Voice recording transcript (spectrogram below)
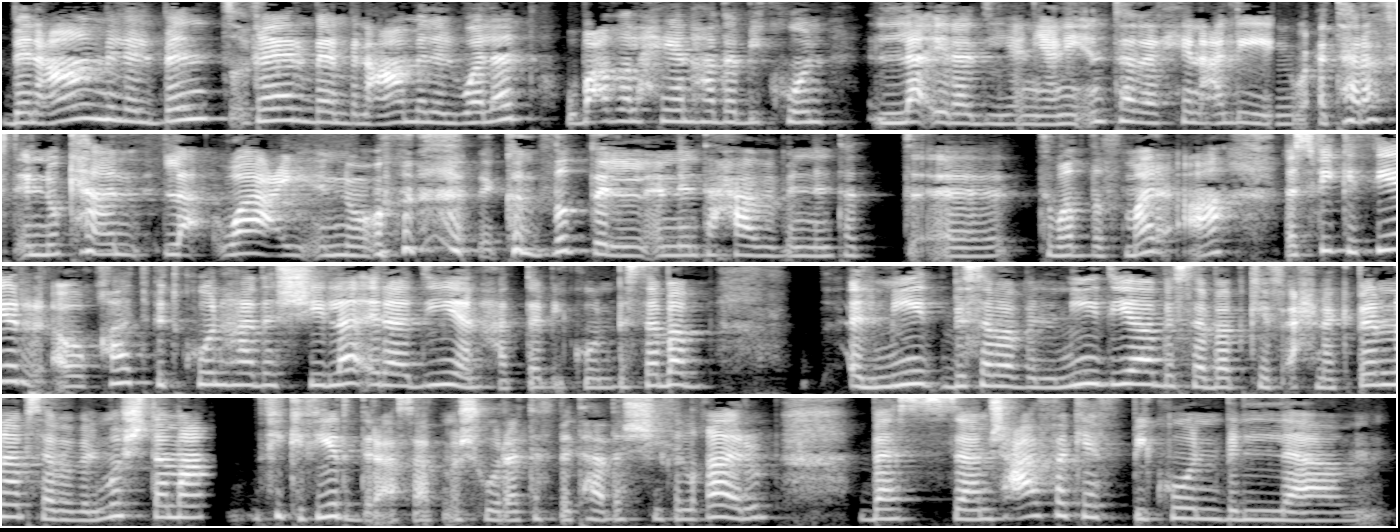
بنعامل البنت غير من بنعامل الولد وبعض الأحيان هذا بيكون لا اراديا. يعني أنت الحين علي واعترفت إنه كان لا واعي إنه كنت ضد إن أنت حابب إن أنت آه، توظف مرأة. بس في كثير أوقات بتكون هذا الشيء لا اراديا حتى بيكون بسبب الميد بسبب الميديا بسبب كيف إحنا كبرنا بسبب المجتمع. في كثير دراسات مشهورة تثبت هذا الشيء في الغرب بس مش عارفة كيف بيكون بال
